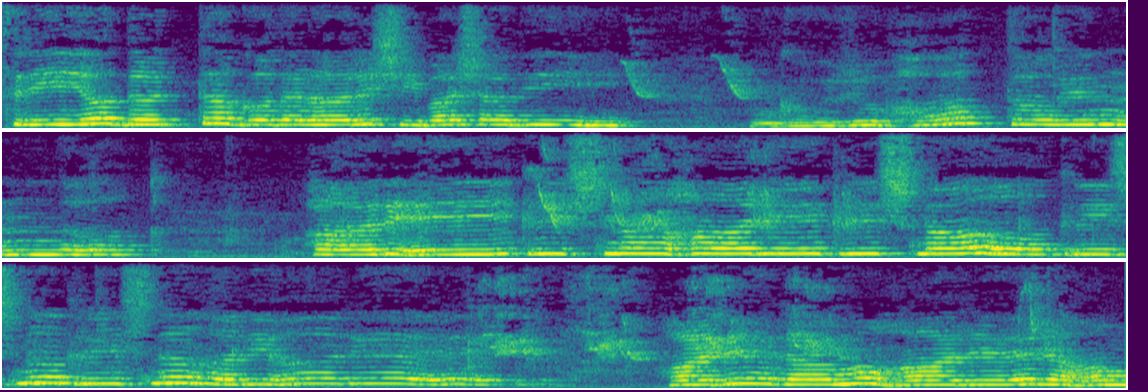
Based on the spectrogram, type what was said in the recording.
শ্রী অদ্বৈত গদাধর শিবাসাদি, গুরু ভক্ত বৃন্দ হরে কৃষ্ণ হরে কৃষ্ণ কৃষ্ণ কৃষ্ণ, হরে হরে। হরে রাম হরে রাম।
